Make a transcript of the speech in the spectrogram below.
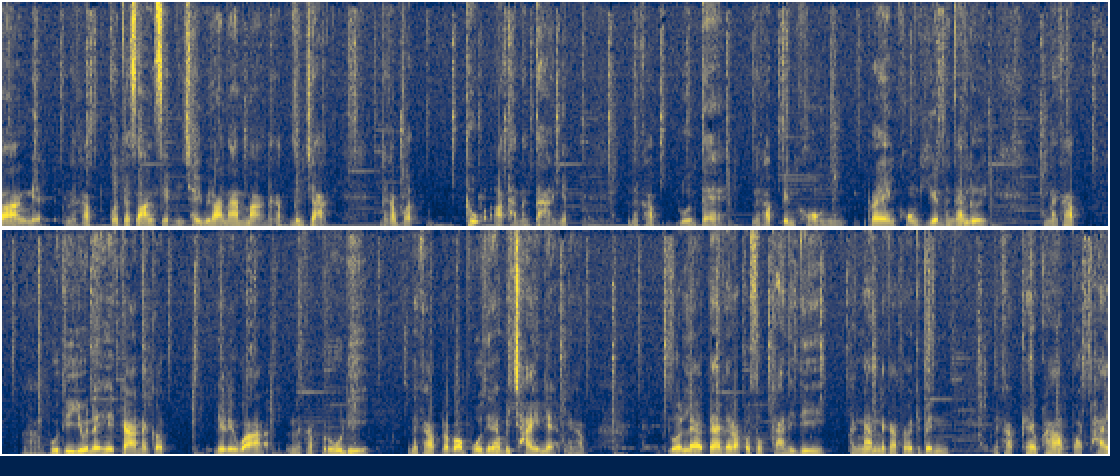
สร้างเนี่ยนะครับกว่าจะสร้างเสร็จเนี่ยใช้เวลานานมากนะครับ เนื่องจากนะครับวัตถุอาถรรพ์ต่างๆเนี่ยนะครับล้วนแต่นะครับเป็นของแรงของเฮี้ยนทั้งนั้นเลยนะครับผู้ที่อยู่ในเหตุการณ์นั้นก็ เรียกได้ว่านะครับรู้ดีนะครับแล้วก็ผู้ที่นำไปใช้เนี่ยนะครับล้วนแล้วแต่ได้รับประสบการณ์ดีๆทั้งนั้นนะครับไม่ว่าจะเป็นนะครับแคล้วคลาดปลอดภัย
